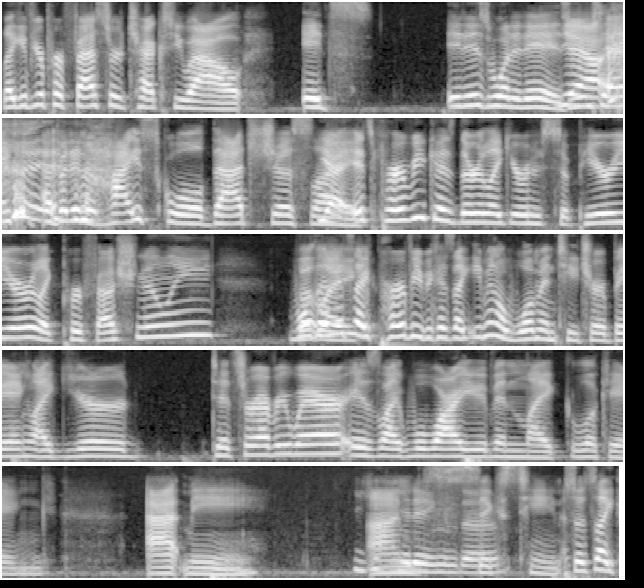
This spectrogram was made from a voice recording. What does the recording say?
Like if your professor checks you out, it's it is what it is. You know what I'm Yeah. saying? But in high school, that's just like yeah, it's pervy because they're like your superior, like professionally. Well, then it's like pervy because like even a woman teacher being like your tits are everywhere is like, well, why are you even like looking at me? I'm hitting the 16. So it's like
